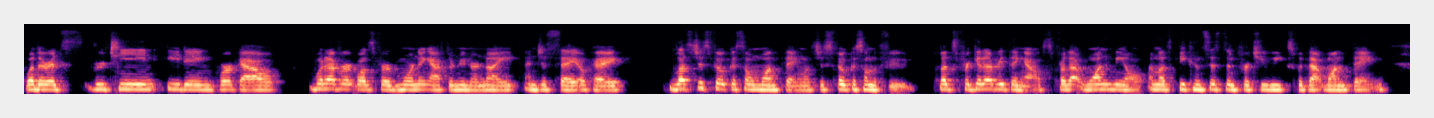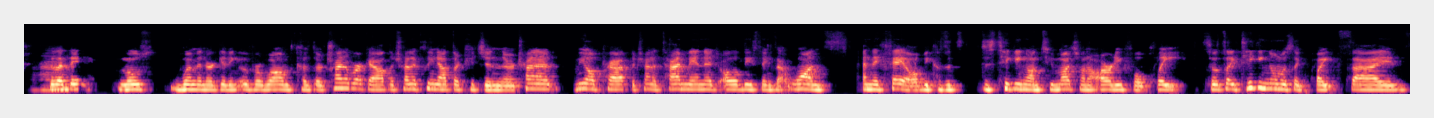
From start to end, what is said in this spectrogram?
Whether it's routine, eating, workout, whatever it was for morning, afternoon, or night, and just say, okay, let's just focus on one thing. Let's just focus on the food. Let's forget everything else for that one meal and let's be consistent for two weeks with that one thing. Because I Mhm. think most women are getting overwhelmed because they're trying to work out, they're trying to clean out their kitchen, they're trying to meal prep, they're trying to time manage all of these things at once, and they fail because it's just taking on too much on an already full plate. So it's like taking almost like bite-sized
